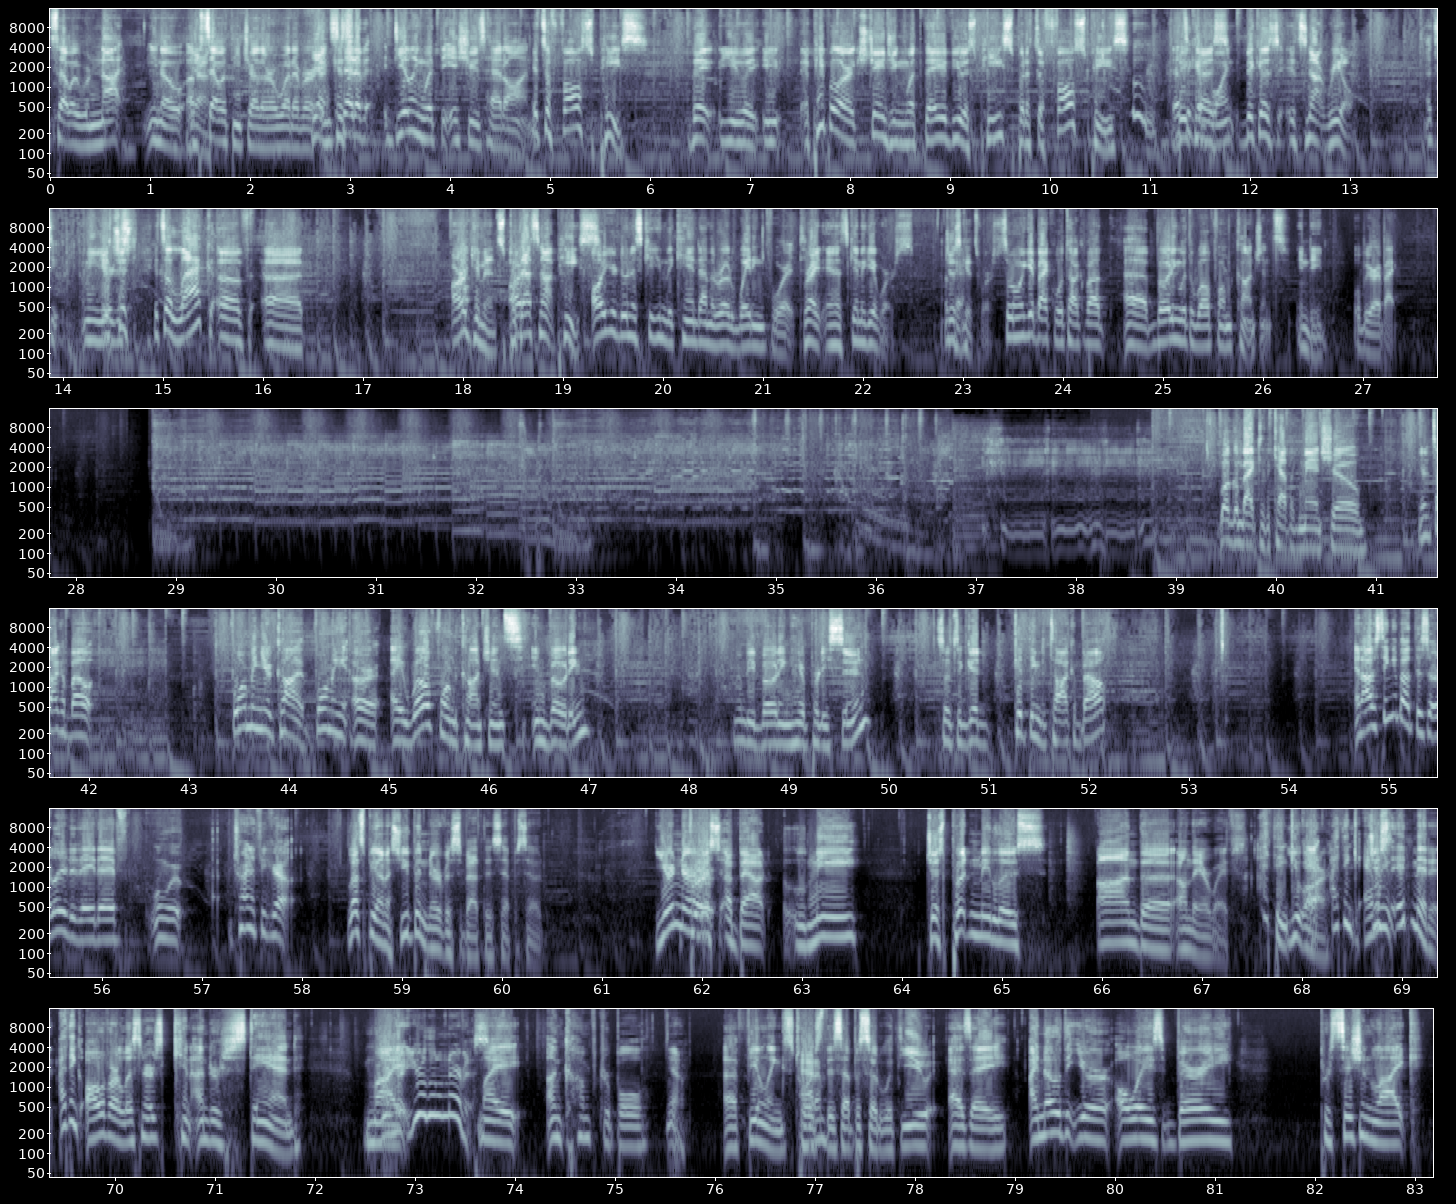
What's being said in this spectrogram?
so that way we're not, you know, upset with each other or whatever. Yeah, instead of dealing with the issues head on. it's a false peace. They you, you uh, people are exchanging what they view as peace, but it's a false peace. Ooh, that's a good because, point. because it's not real. That's, I mean, you're it's just, just, it's a lack of uh, arguments, but that's not peace. all you're doing is kicking the can down the road, waiting for it. right, and it's going to get worse. Just gets worse. So when we get back, we'll talk about uh, voting with a well-formed conscience. Indeed. We'll be right back. Welcome back to the Catholic Man Show. We're going to talk about forming your con- forming or a well-formed conscience in voting. We're going to be voting here pretty soon, so it's a good good thing to talk about. And I was thinking about this earlier today, Dave, when we are trying to figure out Let's be honest. You've been nervous about this episode. You're nervous about me just putting me loose on the on the airwaves. I think you are. I think every, just admit it. I think all of our listeners can understand you're, my you're a little nervous. my uncomfortable yeah. uh, feelings towards Adam? this episode with you as a. I know that you're always very precision like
